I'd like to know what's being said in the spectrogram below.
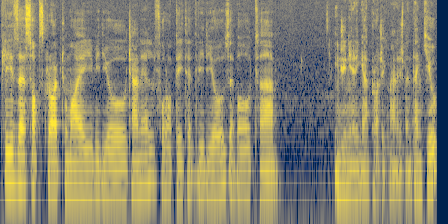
Please uh, subscribe to my video channel for updated videos about uh, engineering and project management. Thank you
